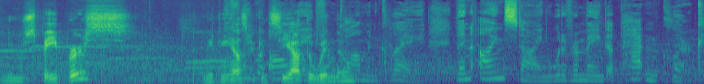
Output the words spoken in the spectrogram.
Newspapers? Anything else we can see out the window? Common clay, then Einstein would have remained a patent clerk.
